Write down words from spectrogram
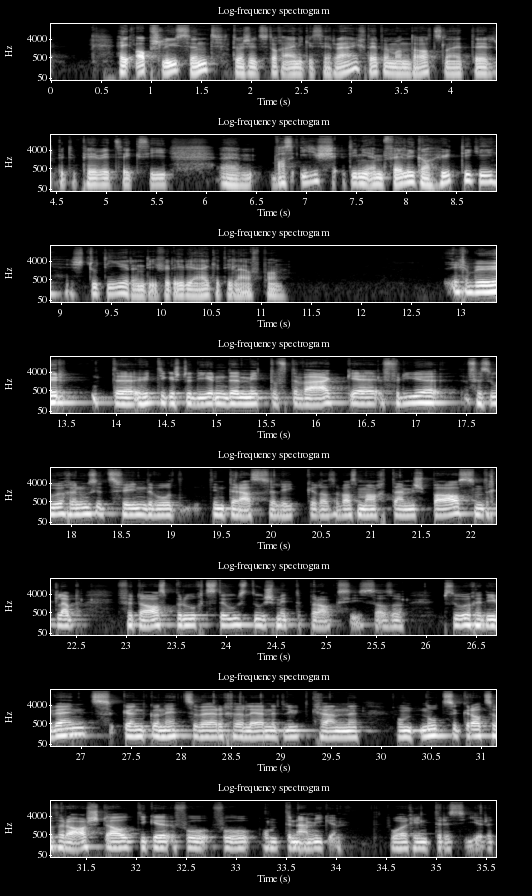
Hey, abschließend, du hast jetzt doch einiges erreicht, eben Mandatsleiter bei der PwC. Ähm, was ist deine Empfehlung an heutige Studierende für ihre eigene Laufbahn? Ich würde den heutigen Studierenden mit auf den Weg geben, früh versuchen herauszufinden, wo die Interessen liegen. Also was macht einem Spaß? Und ich glaube, für das braucht es den Austausch mit der Praxis. Also besuchen Events, gehen, gehen Netzwerke, lernen Leute kennen und nutzen gerade so Veranstaltungen von, von Unternehmungen, die euch interessieren.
